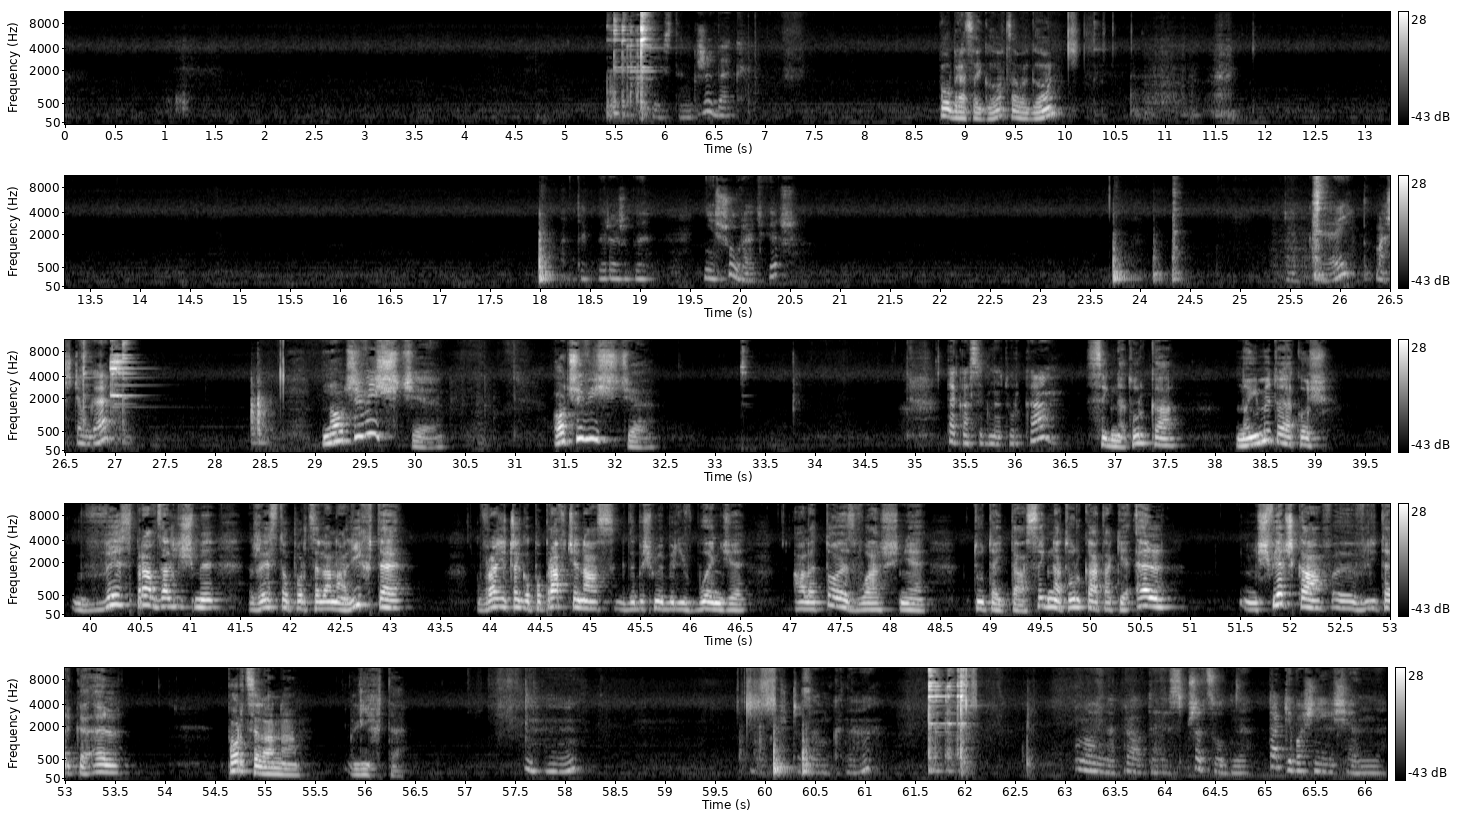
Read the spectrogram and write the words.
Tu jest ten grzybek. Poobracaj go całego. Tak biorę, żeby nie szurać, wiesz? Okej. Masz ściągę? No oczywiście. Oczywiście. Taka sygnaturka. Sygnaturka. No i my to jakoś wysprawdzaliśmy, że jest to porcelana Lichte. W razie czego poprawcie nas, gdybyśmy byli w błędzie, ale to jest właśnie tutaj ta sygnaturka, takie L, świeczka w, w literkę L, porcelana Lichte. Jeszcze zamknę. No i naprawdę jest przecudny. Taki właśnie jesienny.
